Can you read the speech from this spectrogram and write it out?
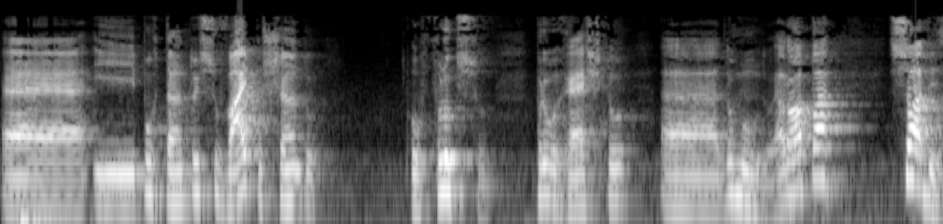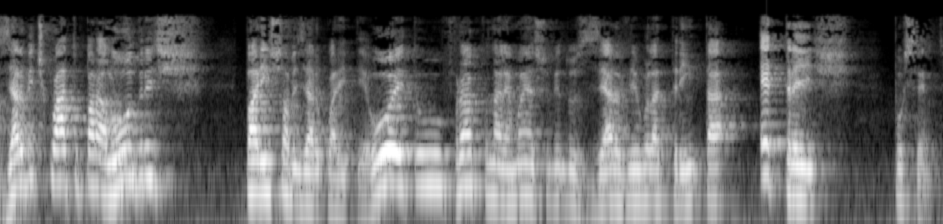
É, e, portanto, isso vai puxando o fluxo para o resto uh, do mundo. Europa sobe 0,24 para Londres, Paris sobe 0,48, Frankfurt na Alemanha subindo 0,33%.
